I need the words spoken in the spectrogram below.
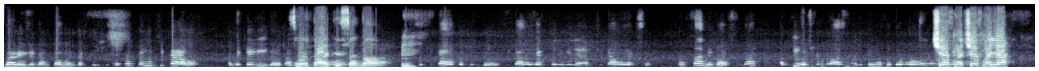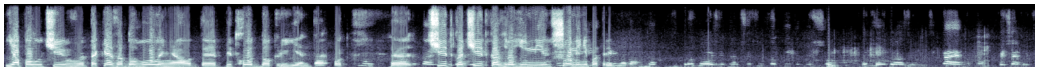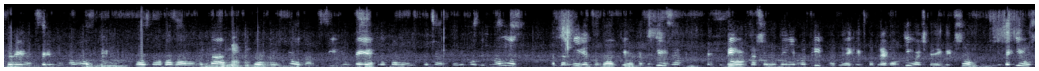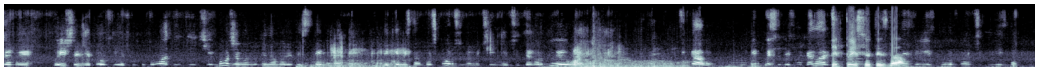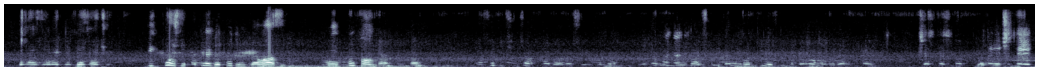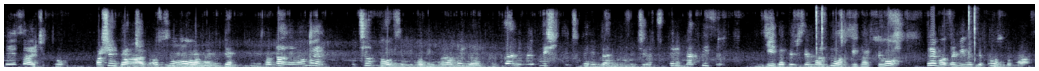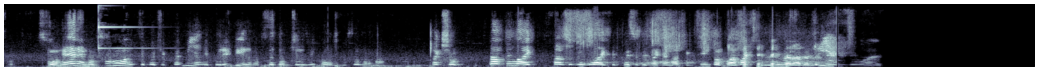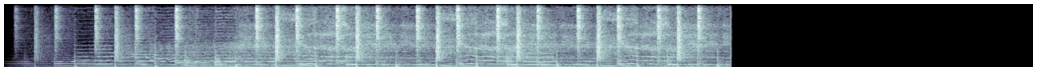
далі вже там в коментах пишете. От кому цікаво, отаке відео там. Звертайтеся, коментах, Що Цікаво по підбору, цікаво, як перевіряємо, цікаво, як що. Ну, самі бачите, да? Автівочка класна, людина задоволена. Чесно, чесно, я, я отримав таке задоволення, от е, підход до клієнта. От Ну, е, питання, чітко, питання. чітко зрозумів, що мені потрібно. Да. Там Проможні, там щось заплатити, що ми це одразу не цікаємо, там, хоча б все рівно, все рівно на лосі, кожного базару вітаємо, кожного всього, там, всіх людей я пропоную спочатку виходить на лос, а там міряться до автівок, а тоді вже дивимося, що людині потрібно, для яких потреб автівочка, яких що, і тоді вже ми вирішуємо, яку автівочку купувати, і чи може людина миритися з тими якимись там пошкодженнями, чи ні, чи це вартує уваги. Цікаво. Підписуйтесь на канал. Підписуйтесь, да. Є телефончик, є там до нас зворотній зв'язочок. І кожні потреби будемо для вас ви- виконувати. Так. На сьогоднішній час треба гроші і подати. Ви там бачите, дали мотивки, подорожили, 1,4 TSI, машинка гарна, обслугована, людям на даний момент нічого зовсім не потрібно робити. Самі найближчі це 4-5 тисяч. Через 4-5 тисяч, тим всім можливим, згідно всього, треба замінити просто масло. Все, ГРМ обслугований, цепочок поміняний, перевірено, все там через віконечко, все нормально. Так що ставте лайк, ставте дизлайк, підписуйтесь на канал. Всім па-па. Бачите, людина рада. Мрії.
